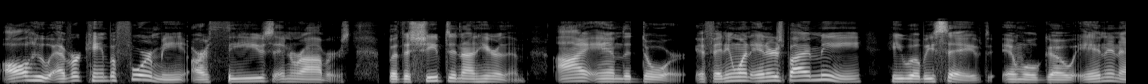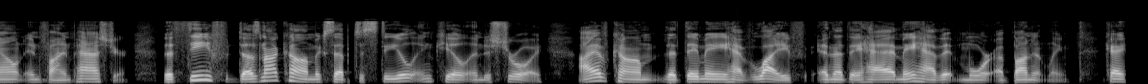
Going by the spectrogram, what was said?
All who ever came before me are thieves and robbers, but the sheep did not hear them. I am the door. If anyone enters by me, he will be saved, and will go in and out and find pasture. The thief does not come except to steal and kill and destroy. I have come that they may have life, and that they ha- may have it more abundantly. Okay,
